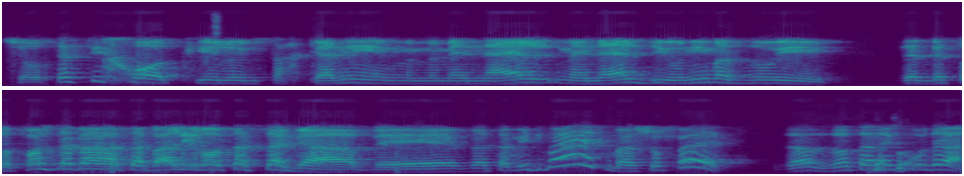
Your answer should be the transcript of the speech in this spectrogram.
שעושה שיחות כאילו עם שחקנים, מנהל, מנהל דיונים הזויים. זה בסופו של דבר אתה בא לראות הצגה ו... ואתה מתבאס מהשופט. זאת הנקודה.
